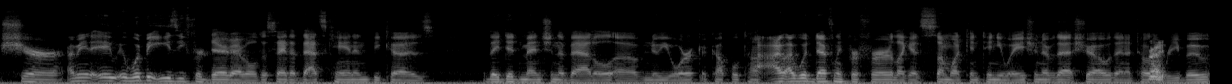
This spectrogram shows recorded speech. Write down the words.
sure i mean it, it would be easy for daredevil to say that that's canon because they did mention the battle of new york a couple times I, I would definitely prefer like a somewhat continuation of that show than a total Right. reboot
